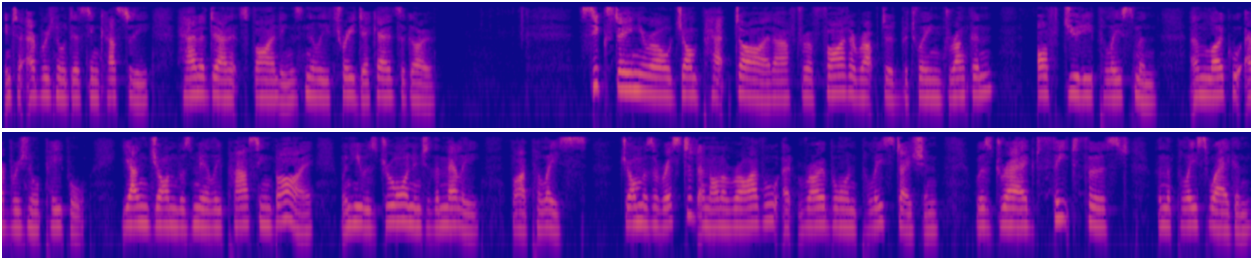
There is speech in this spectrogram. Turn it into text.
into Aboriginal deaths in custody handed down its findings nearly three decades ago. 16 year old John Pat died after a fight erupted between drunken, off duty policemen and local Aboriginal people. Young John was merely passing by when he was drawn into the melee by police. John was arrested and on arrival at Roebourne Police Station was dragged feet first from the police wagon,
